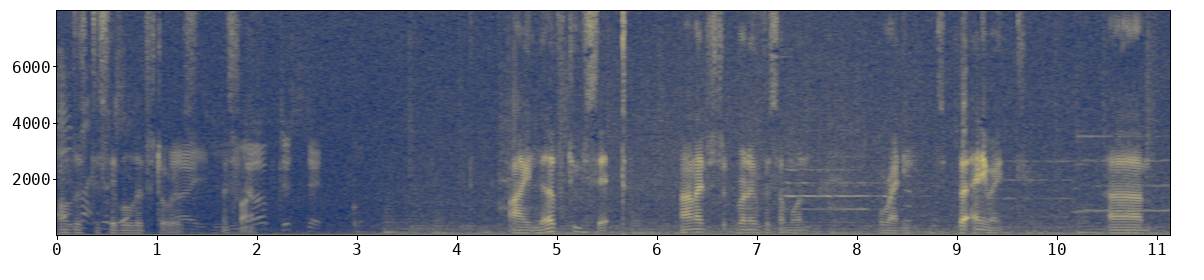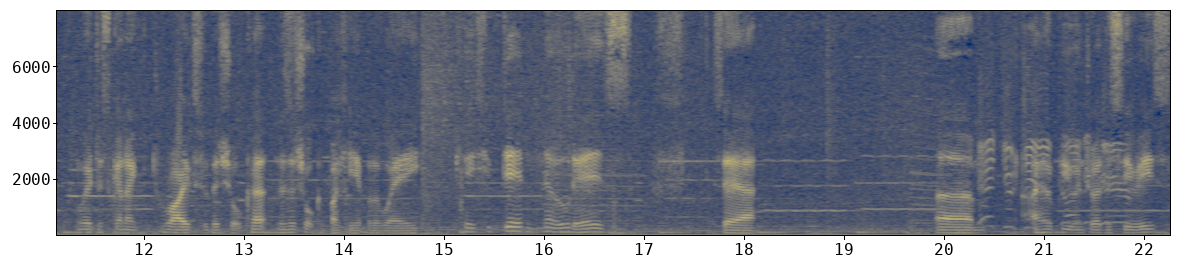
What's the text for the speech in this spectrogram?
A I'll just disable the tutorials. I It's fine. love to sit. I love to sit. And I just run over someone already. But anyway, um, we're just gonna drive through the shortcut. There's a shortcut by here, by the way, in case you didn't notice. So yeah. Um, I hope you enjoyed the series.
